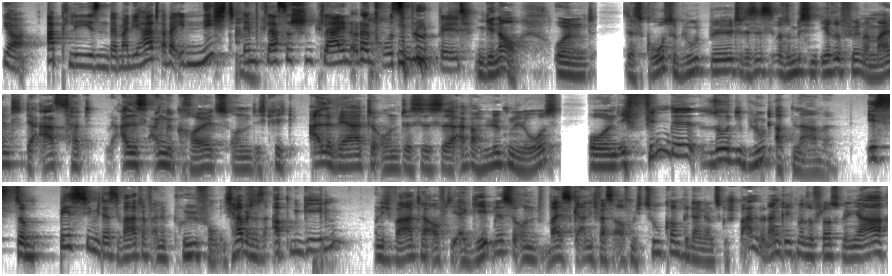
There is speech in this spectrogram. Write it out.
ja, ablesen, wenn man die hat, aber eben nicht im klassischen kleinen oder großen Blutbild. Genau. Und das große Blutbild, das ist immer so ein bisschen irreführend. Man meint, der Arzt hat alles angekreuzt und ich kriege alle Werte und es ist äh, einfach lückenlos. Und ich finde, so die Blutabnahme ist so ein bisschen wie das Warten auf eine Prüfung. Ich habe das abgegeben und ich warte auf die Ergebnisse und weiß gar nicht, was auf mich zukommt, bin dann ganz gespannt und dann kriegt man so Floskeln, ja,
